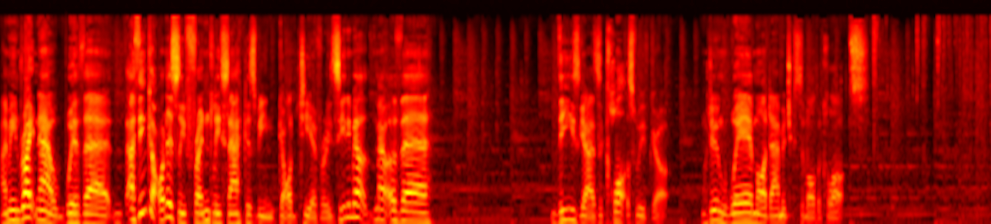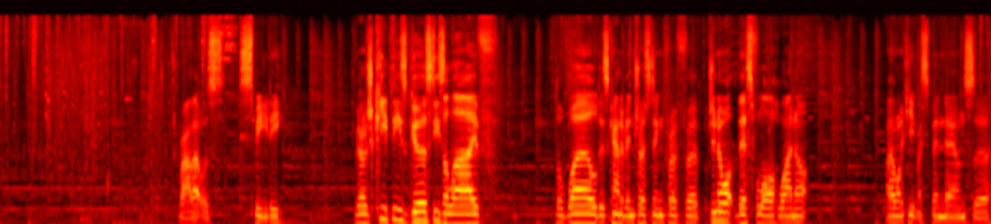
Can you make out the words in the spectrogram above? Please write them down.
I mean, right now, with, uh, I think, honestly, Friendly Sack has been god tier for it. See the amount, of, uh, these guys, the clots we've got. We're doing way more damage because of all the clots. Wow, that was speedy. We've got to just keep these ghosties alive. The world is kind of interesting for, for... Do you know what? This floor, why not? I want to keep my spin down, so...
